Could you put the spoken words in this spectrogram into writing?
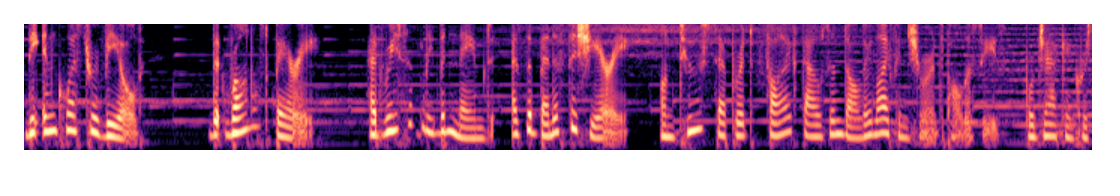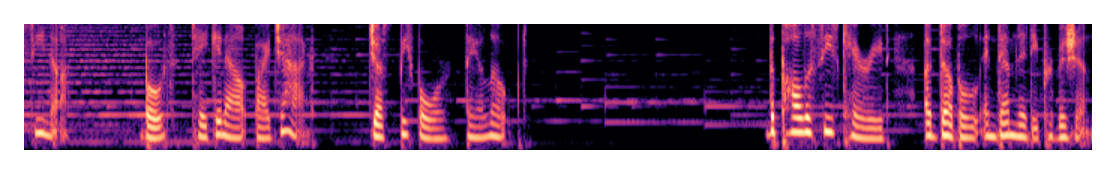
The inquest revealed that Ronald Barry had recently been named as the beneficiary on two separate $5,000 life insurance policies for Jack and Christina, both taken out by Jack just before they eloped. The policies carried a double indemnity provision.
